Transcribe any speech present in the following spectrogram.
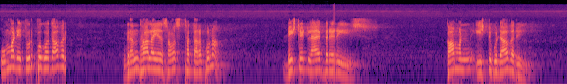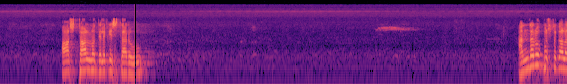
ఉమ్మడి తూర్పుగోదావరి గ్రంథాలయ సంస్థ తరపున district libraries common east Godavari. ఆ స్టాల్ను తిలకిస్తారు అందరూ పుస్తకాలు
